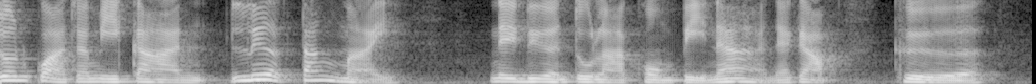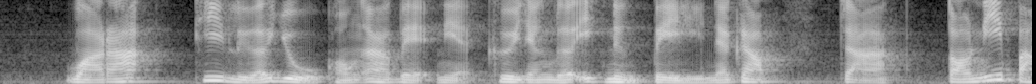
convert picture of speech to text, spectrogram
จนกว่าจะมีการเลือกตั้งใหม่ ในเดือนตุลาคมปีหน้านะครับ คือวาระที่เหลืออยู่ของอาเบะเนี่ยคือยังเหลืออีก 1 ปีนะครับ จากตอนนี้ไป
